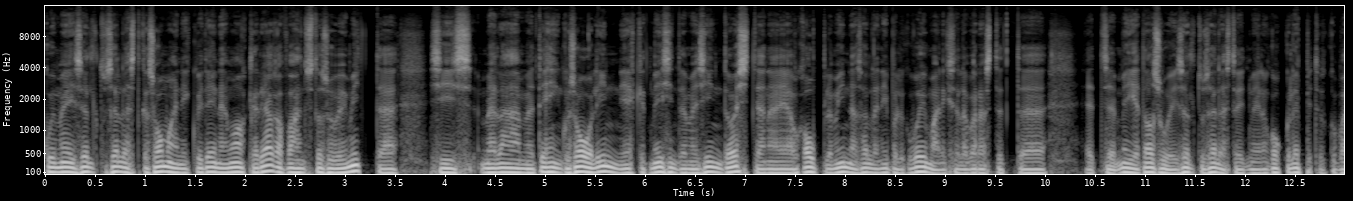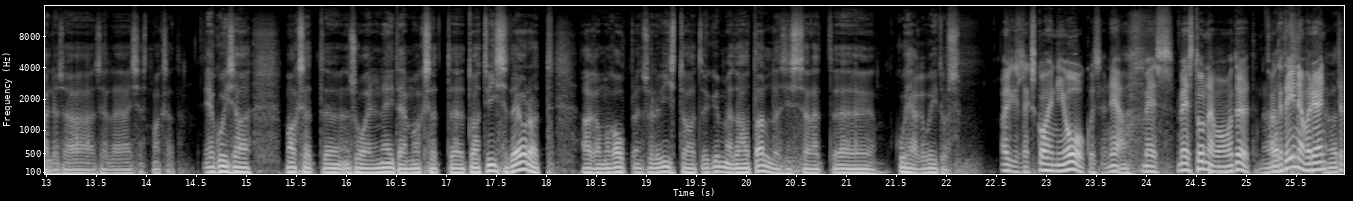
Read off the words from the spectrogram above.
kui me ei sõltu sellest, kas omanik või teine maakler jagab vahendustasu või mitte, siis me läheme tehingus all in'i ehk et me esindame sind ostjana ja kaupleme hinnas alla nii palju kui võimalik, sellepärast et äh, et see meie tasu ei sõltu sellest, vaid meil on kokku lepitud, kui palju sa selle asja eest maksad. ja kui sa maksad, suvaline näide, maksad äh, tuhat viissada eurot, aga ma kauplen sulle viis tuhat või kümme tuhat alla, siis sa oled äh, kuhjaga võidus algis läks kohe nii hoogu, see on hea, mees, mees tunneb oma tööd no,. aga teine variant,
